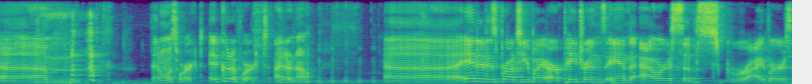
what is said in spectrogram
Um, that almost worked. It could have worked. I don't know. Uh, and it is brought to you by our patrons and our subscribers.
